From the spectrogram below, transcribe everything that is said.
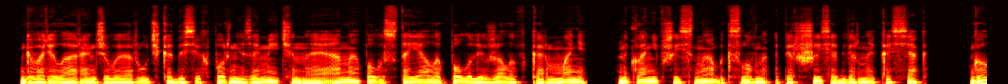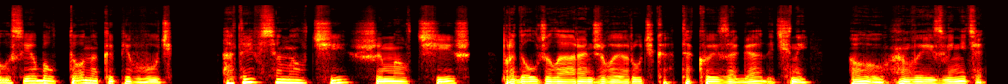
— говорила оранжевая ручка, до сих пор незамеченная. Она полустояла, полулежала в кармане, наклонившись на бок, словно опершись о дверной косяк. Голос ее был тонок и певуч. «А ты все молчишь и молчишь», — продолжила оранжевая ручка, такой загадочный. «О, вы извините,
